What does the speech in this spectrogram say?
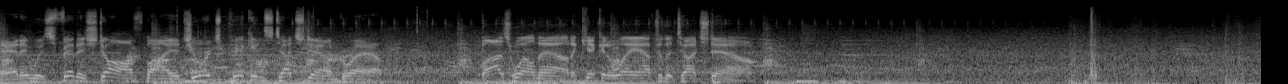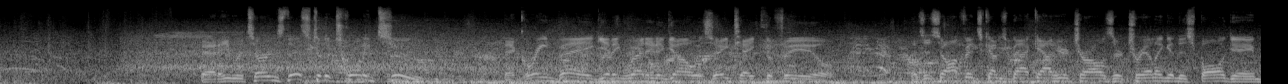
And it was finished off by a George Pickens touchdown grab. Boswell now to kick it away after the touchdown. And he returns this to the 22. And Green Bay getting ready to go as they take the field. As this offense comes back out here, Charles, they're trailing in this ball game.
